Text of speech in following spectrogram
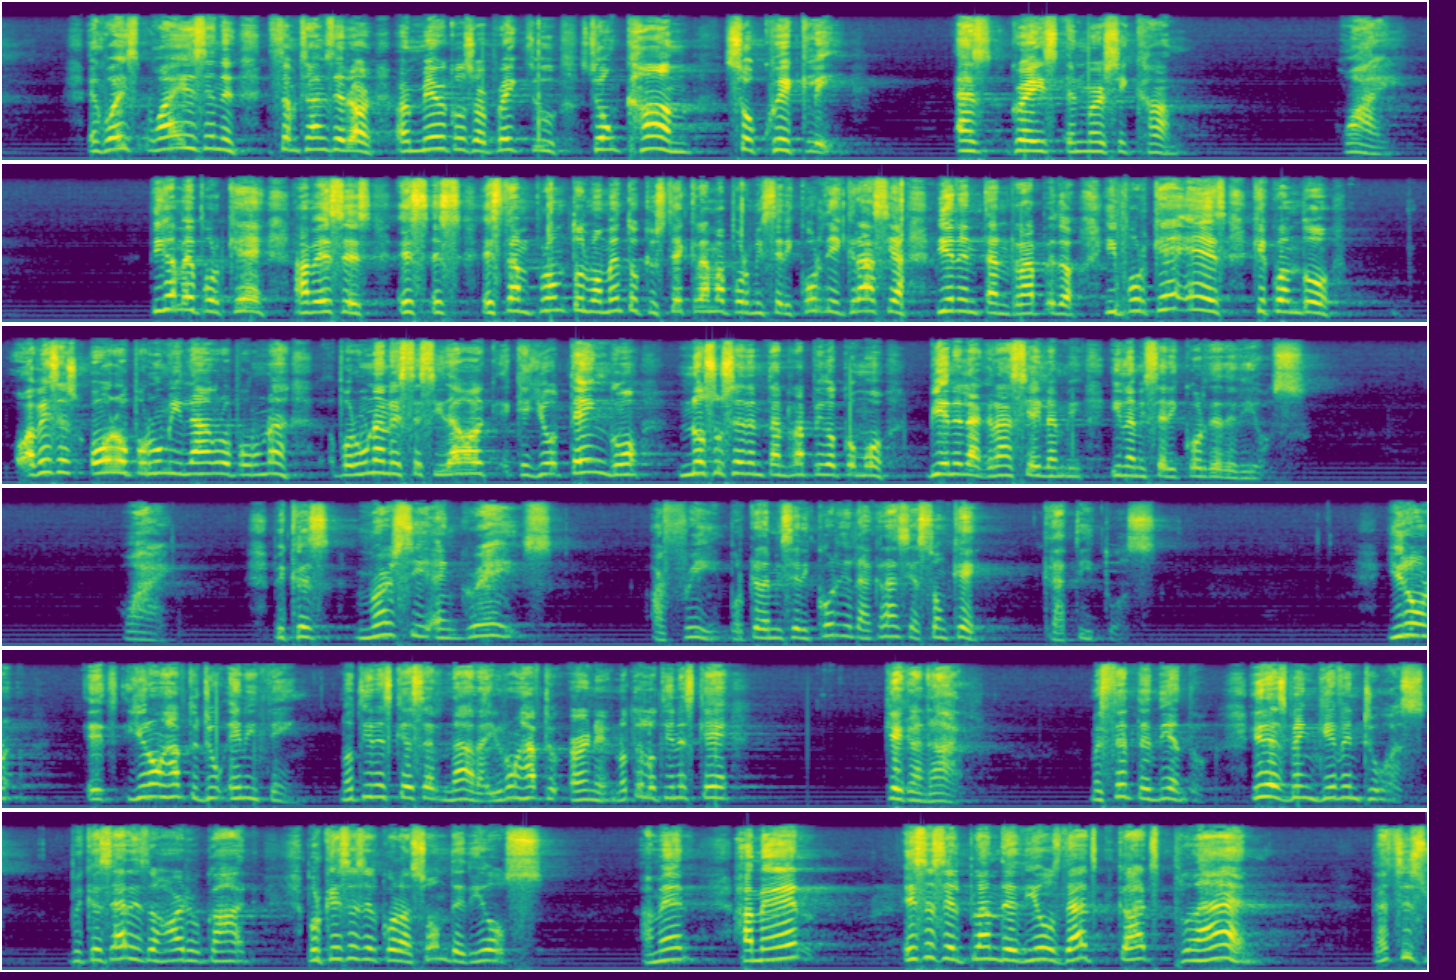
And why, why isn't it sometimes that our, our miracles or breakthroughs don't come so quickly as grace and mercy come? Why? Dígame por qué a veces es, tan pronto el momento que usted clama por misericordia y gracia, vienen tan rápido. ¿Y por qué es que cuando a veces oro por un milagro, por una, por una necesidad que yo tengo, no suceden tan rápido como viene la gracia y la, misericordia de Dios? Why? Because mercy and grace are free. Porque la misericordia y la gracia son qué? Gratuitos. You don't, you don't have to do anything. No tienes que hacer nada. You don't have to earn it. No te lo tienes que, que ganar. ¿Me está entendiendo? It has been given to us. Because that is the heart of God. Porque ese es el corazón de Dios. Amén. Amén. Ese es el plan de Dios. That's God's plan. That's his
